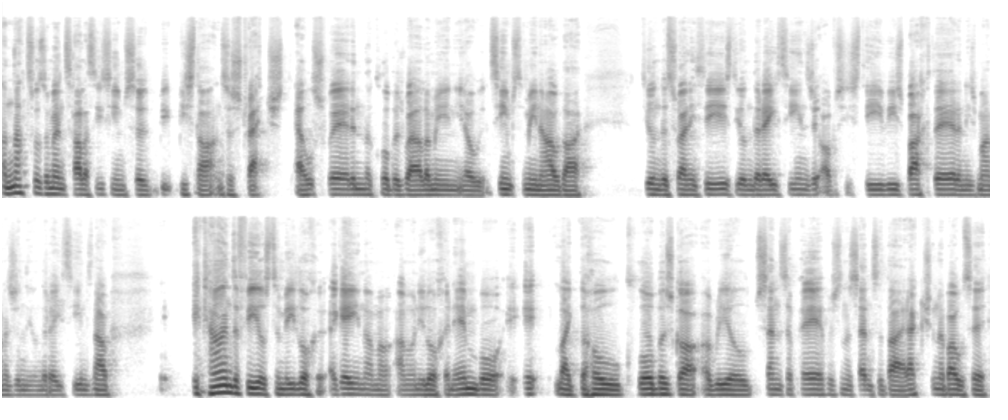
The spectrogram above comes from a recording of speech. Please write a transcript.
and that sort of mentality seems to be, be starting to stretch elsewhere in the club as well. I mean, you know, it seems to me now that the under 23s, the under 18s, obviously Stevie's back there and he's managing the under 18s now. It kind of feels to me, look again, I'm, I'm only looking in, but it, it, like the whole club has got a real sense of purpose and a sense of direction about it,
